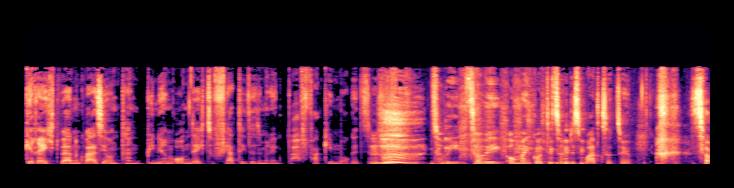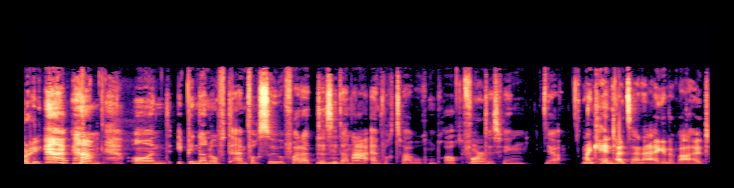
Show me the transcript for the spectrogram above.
gerecht werden quasi und dann bin ich am Abend echt so fertig, dass ich mir denke, boah, fuck, ich mag jetzt. Mhm. Jetzt habe ich, jetzt hab ich, oh mein Gott, jetzt habe ich das Wort gesagt, sorry. sorry. Ähm, Und ich bin dann oft einfach so überfordert, dass ich dann auch einfach zwei Wochen brauche. Mhm. Voll. Und deswegen, ja. man kennt halt seine eigene Wahrheit.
